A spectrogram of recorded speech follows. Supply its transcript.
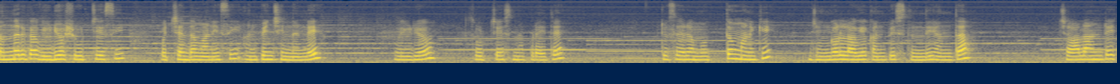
తొందరగా వీడియో షూట్ చేసి వచ్చేద్దాం అనేసి అనిపించిందండి. వీడియో షూట్ చేసినప్పుడైతే చూసారా? మొత్తం మనకి జంగల్ లాగే కనిపిస్తుంది అంతా. చాలా అంటే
